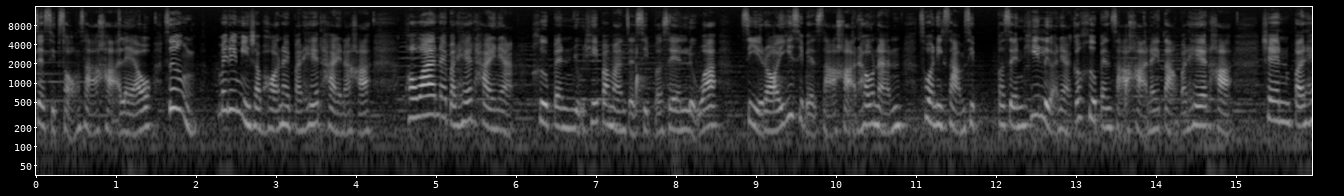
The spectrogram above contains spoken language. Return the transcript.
572 สาขาแล้ว ซึ่งไม่ได้มีเฉพาะในประเทศไทยนะคะ เพราะว่าในประเทศไทยเนี่ยคือเป็นอยู่ที่ประมาณ 70%หรือว่า 421 สาขาเท่านั้น ส่วนอีก 30%ที่เหลือเนี่ยก็คือเป็นสาขาในต่างประเทศค่ะ เช่น ประเท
